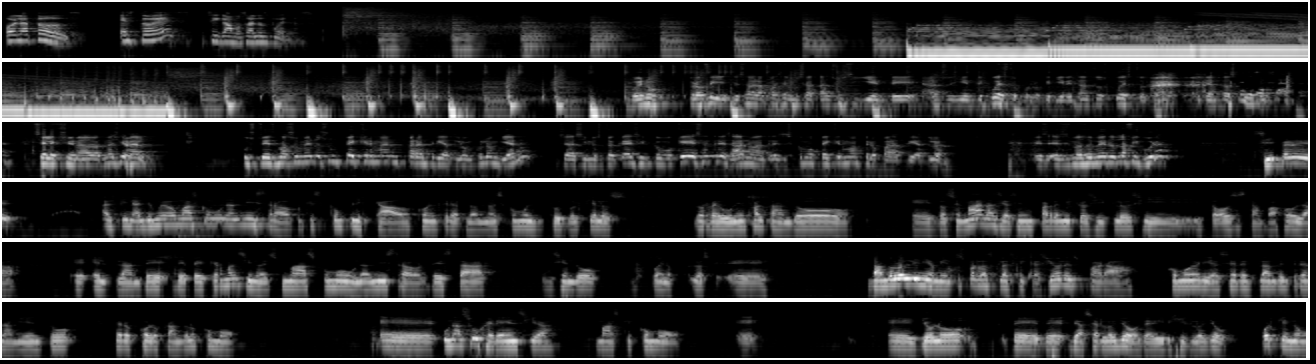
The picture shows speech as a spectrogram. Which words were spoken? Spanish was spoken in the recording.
Hola a todos, esto es Sigamos a los Buenos. Bueno, profe, y entonces ahora pasemos a, su siguiente, a su siguiente puesto, por lo que tiene tantos puestos y tantas cosas. Seleccionador nacional usted es más o menos un Peckerman para el triatlón colombiano. O sea, si nos toca decir como, ¿qué es Andrés? Ah, no, Andrés es como Peckerman, pero para triatlón. ¿Es, más o menos la figura? Sí, pero eh, al final yo me veo más como un administrador porque es complicado con el triatlón, no es como el fútbol que los, los reúnen faltando eh, dos semanas y hacen un par de microciclos y, todos están bajo la, eh, el plan de, de Peckerman, sino es más como un administrador de estar diciendo, bueno, los, eh, dando los lineamientos para las clasificaciones, para cómo debería ser el plan de entrenamiento, pero colocándolo como eh, una sugerencia más que como eh, yo lo, de, de, hacerlo yo, de dirigirlo yo, porque no,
